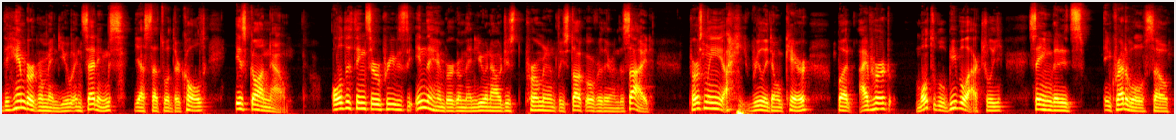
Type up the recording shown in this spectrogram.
The hamburger menu in settings, yes that's what they're called, is gone now all the things that were previously in the hamburger menu are now just permanently stuck over there on the side. Personally, I really don't care, but I've heard multiple people actually saying that it's incredible, so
